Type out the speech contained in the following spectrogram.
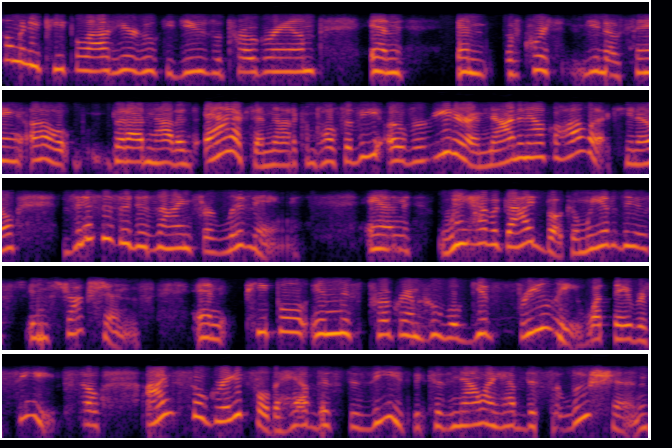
so many people out here who could use the program and and of course, you know, saying, "Oh, but I'm not an addict. I'm not a compulsive overeater. I'm not an alcoholic." You know, this is a design for living, and we have a guidebook and we have these instructions and people in this program who will give freely what they receive. So I'm so grateful to have this disease because now I have the solution.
